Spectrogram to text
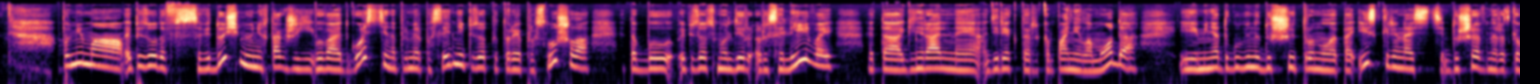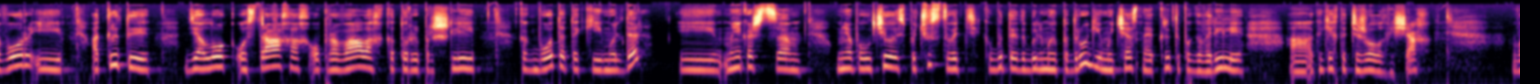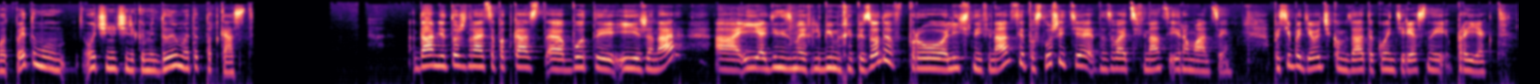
Помимо эпизодов с ведущими, у них также бывают гости. Например, последний эпизод, который я прослушала, это был эпизод с Мольдир Рысалиевой. Это генеральный директор компании «Ламода». И меня до глубины души тронула эта искренность, душевный разговор и открытый диалог о страхах, о провалах, которые прошли как Бота, так и Мольдер – и мне кажется, у меня получилось почувствовать, как будто это были мои подруги, и мы честно и открыто поговорили а, о каких-то тяжелых вещах. Вот, поэтому очень-очень рекомендуем этот подкаст. Да, мне тоже нравится подкаст э, «Боты и Жанар», а, и один из моих любимых эпизодов про личные финансы. Послушайте, это называется «Финансы и романсы». Спасибо девочкам за такой интересный проект.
